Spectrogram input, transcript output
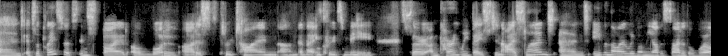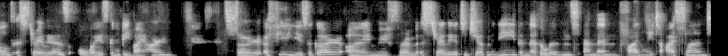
And it's a place that's inspired a lot of artists through time, um, and that includes me. So I'm currently based in Iceland, and even though I live on the other side of the world, Australia is always going to be my home. So, a few years ago, I moved from Australia to Germany, the Netherlands, and then finally to Iceland.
